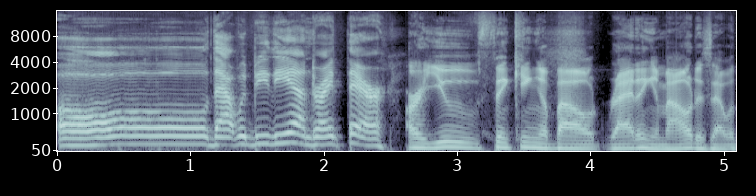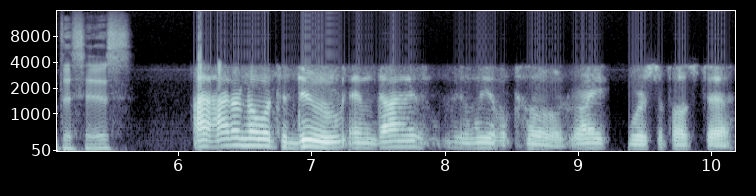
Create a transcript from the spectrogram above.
Oh, that would be the end right there. Are you thinking about ratting him out? Is that what this is? I, I don't know what to do. And guys, we have a code, right? We're supposed to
